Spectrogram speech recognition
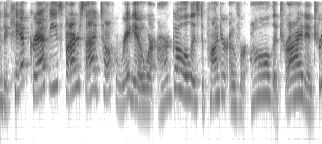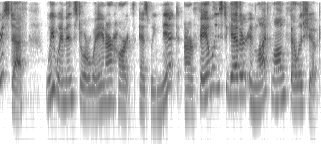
Welcome to Camp Karafi's Fireside Talk Radio, where our goal is to ponder over all the tried and true stuff we women store away in our hearts as we knit our families together in lifelong fellowship.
